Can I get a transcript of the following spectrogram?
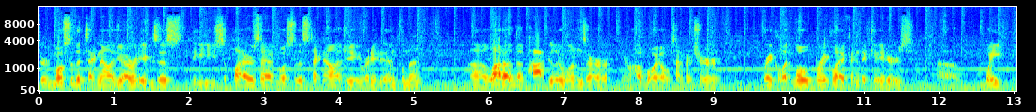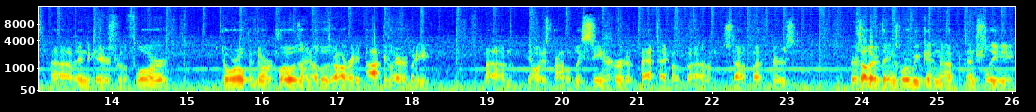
there, most of the technology already exists. The suppliers have most of this technology ready to implement. Uh, a lot of the popular ones are, you know, hub oil temperature, brake li- low brake life indicators, uh, weight uh, indicators for the floor, door open, door close. I know those are already popular. Everybody, um, you know, has probably seen or heard of that type of uh, stuff. But there's there's other things where we can uh, potentially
